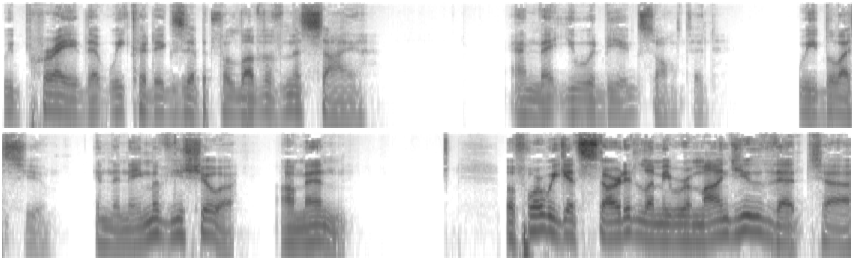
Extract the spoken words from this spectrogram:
We pray that we could exhibit the love of Messiah and that you would be exalted. We bless you. In the name of Yeshua, Amen. Before we get started, let me remind you that uh,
